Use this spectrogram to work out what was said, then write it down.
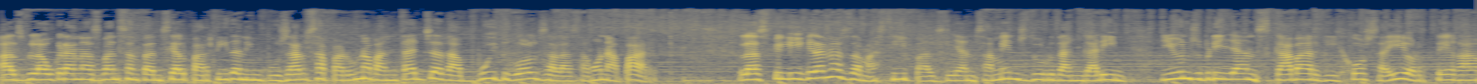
Els blaugranes van sentenciar el partit en imposar-se per un avantatge de 8 gols a la segona part. Les filigranes de Massip, els llançaments d'Urdangarín i uns brillants Cabar, Guijosa i Ortega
